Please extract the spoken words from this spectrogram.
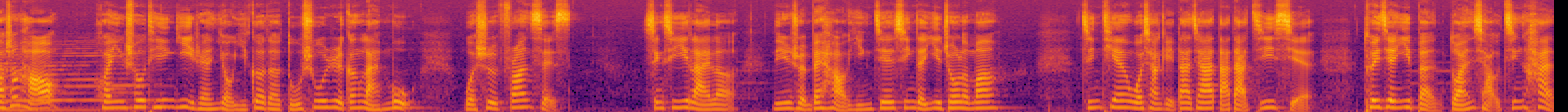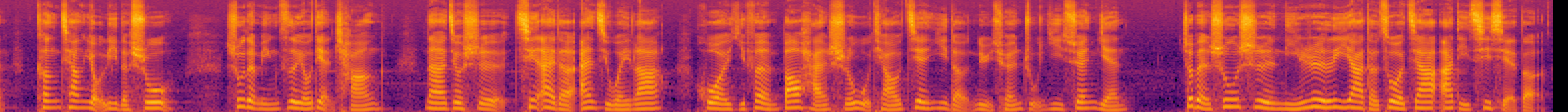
早上好，欢迎收听一人有一个的读书日更栏目，我是 f r a n c i s 星期一来了，你准备好迎接新的一周了吗？今天我想给大家打打鸡血，推荐一本短小精悍、铿锵有力的书。书的名字有点长，那就是《亲爱的安吉维拉》或一份包含十五条建议的女权主义宣言。这本书是尼日利亚的作家阿迪契写的。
